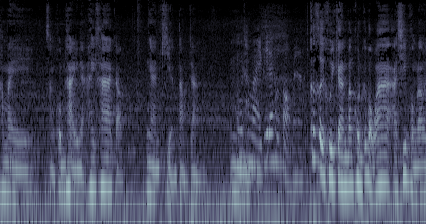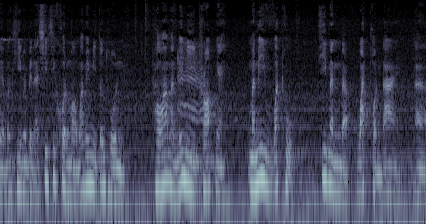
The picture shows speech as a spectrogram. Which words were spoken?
ทำไมสังคมไทยเนี่ยให้ค่ากับงานเขียนต่ำจังอืมเออทำไมพี่ได้คำตอบไหมคะก็เคยคุยกันบางคนก็บอกว่าอาชีพของเราเนี่ย บางทีมันเป็นอาชีพที่คนมองว่าไม่มีต้นทุน เพราะว่ามันไม่มีอ่าพร็อพไงมันไม่มีวัตถุที่มันแบบวัดผลได้ อ่า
